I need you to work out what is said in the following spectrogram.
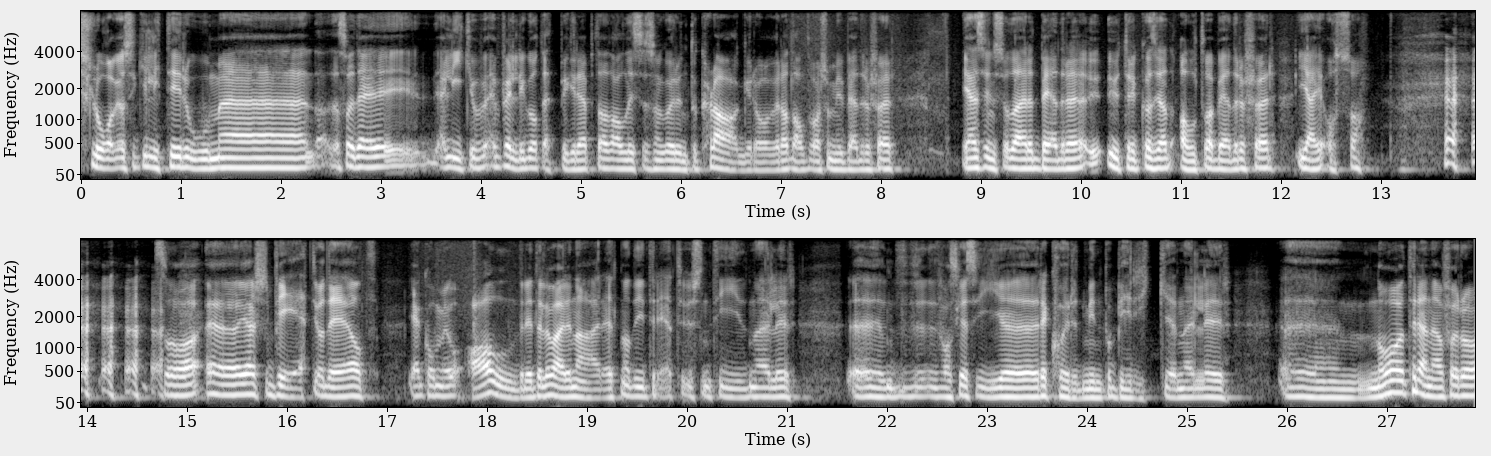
slår vi oss ikke litt i ro med altså det, Jeg liker jo veldig godt ett begrep, da, alle disse som går rundt og klager over at alt var så mye bedre før. Jeg syns jo det er et bedre uttrykk å si at alt var bedre før. Jeg også. Så uh, jeg vet jo det at jeg kommer jo aldri til å være i nærheten av de 3000 tidene eller hva skal jeg si eh, rekorden min på Birken eller eh, Nå trener jeg for å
